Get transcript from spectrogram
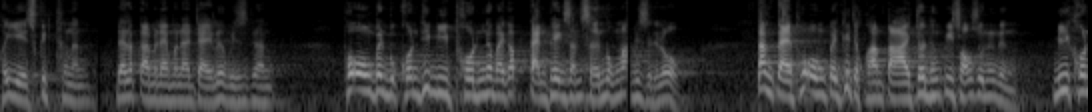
พระเยซูคริสต์ทั้งนั้น ได้รับการแรงบันดาลใจเรื่องพระเยซูนั้น พระองค์เป็นบุคคลที่มีพลทำไมครับ แต่งเพลงสรรเสริญพระองค์มากที่สุดในโลก ตั้งแต่พระองค์เป็นขึ้นจากความตายจนถึงปี 2011 มีคน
